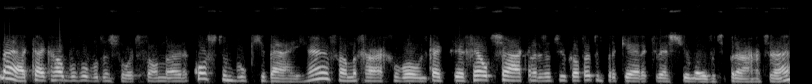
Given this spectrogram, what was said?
nou ja, kijk, hou bijvoorbeeld een soort van uh, kostenboekje bij. Hè? Van ga gewoon, kijk, geldzaken, dat is natuurlijk altijd een precaire kwestie om over te praten. Hè?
